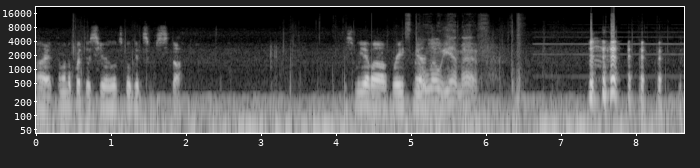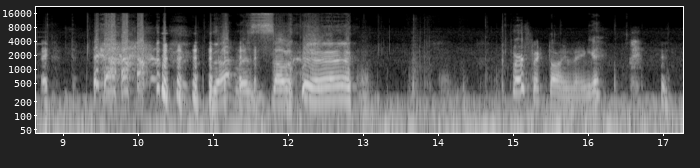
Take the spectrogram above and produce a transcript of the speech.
Alright, I'm gonna put this here. Let's go get some stuff. So we have a race. Still no EMF. that was so perfect timing.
